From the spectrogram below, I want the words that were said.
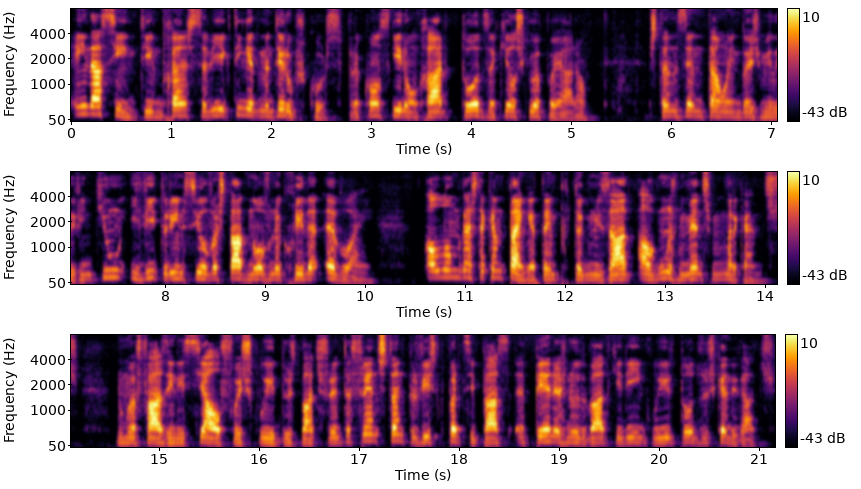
Ainda assim, Tino de sabia que tinha de manter o percurso para conseguir honrar todos aqueles que o apoiaram. Estamos então em 2021 e Vitorino Silva está de novo na corrida a Belém ao longo desta campanha tem protagonizado alguns momentos marcantes. Numa fase inicial foi excluído dos debates frente a frente, estando previsto que participasse apenas no debate que iria incluir todos os candidatos.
